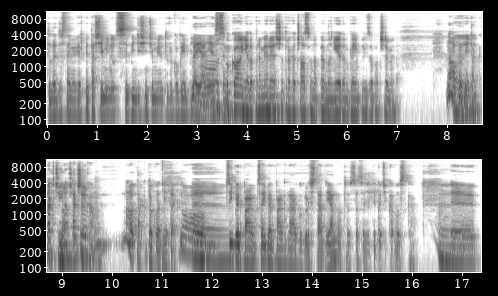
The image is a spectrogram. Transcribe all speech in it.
tutaj dostajemy, wiesz, 15 minut z 50-minutowego gameplaya, nie No, jestem... Spokojnie, do premiery jeszcze trochę czasu, na pewno nie jeden gameplay zobaczymy. No, pewnie Yy, tak. tak czy no, inaczej czekamy. No tak, dokładnie tak. No, Eee. cyberpunk, cyberpunk na Google Stadia, no to jest w zasadzie tylko ciekawostka. Yy,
